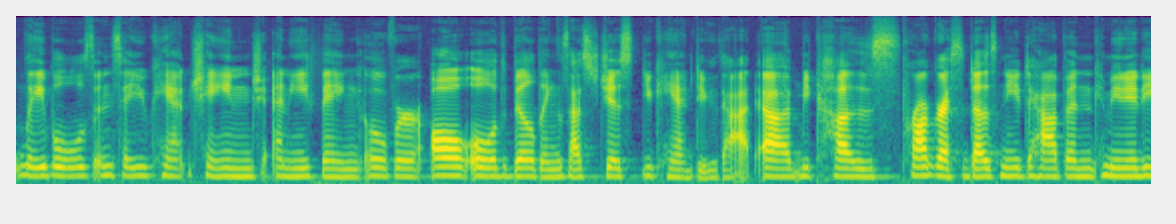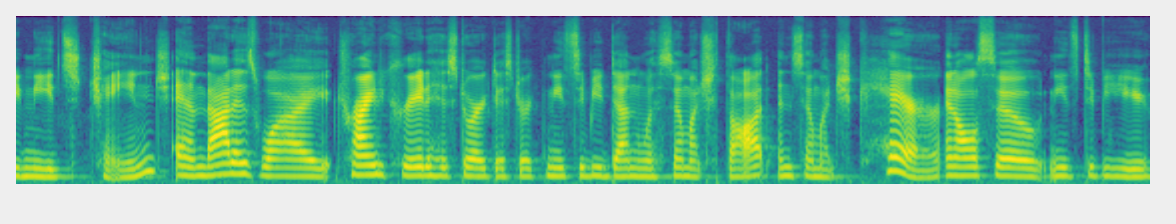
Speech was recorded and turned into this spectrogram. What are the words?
labels and say you can't change anything over all old buildings. That's just you can't do that uh, because progress does need to happen. Community needs change, and that is why trying to create a historic district needs to be done with so much thought and so much care, and also needs to be,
